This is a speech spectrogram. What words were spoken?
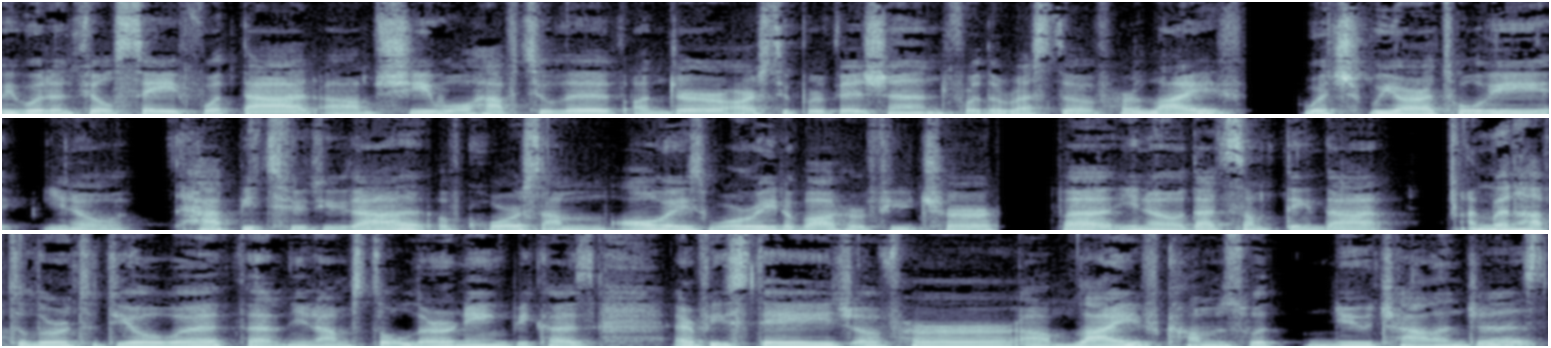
We wouldn't feel safe with that. Um, she will have to live under our supervision for the rest of her life, which we are totally, you know, happy to do that. Of course, I'm always worried about her future, but you know, that's something that I'm going to have to learn to deal with. And, you know, I'm still learning because every stage of her um, life comes with new challenges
